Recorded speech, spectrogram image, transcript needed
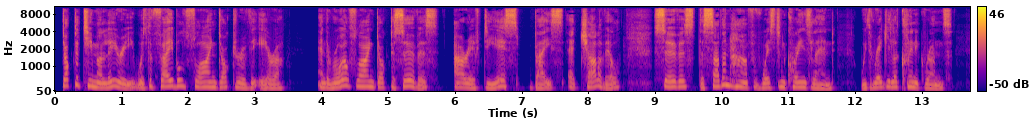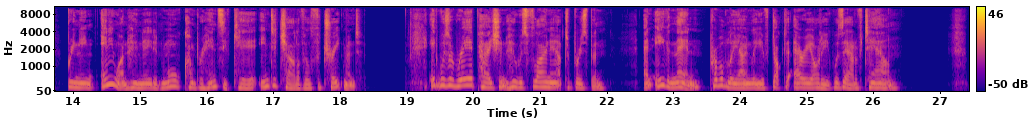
Dr. Tim O'Leary was the fabled flying doctor of the era, and the Royal Flying Doctor Service, RFDS base at Charleville, serviced the southern half of Western Queensland with regular clinic runs, bringing anyone who needed more comprehensive care into Charleville for treatment. It was a rare patient who was flown out to Brisbane, and even then, probably only if Dr. Ariotti was out of town.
